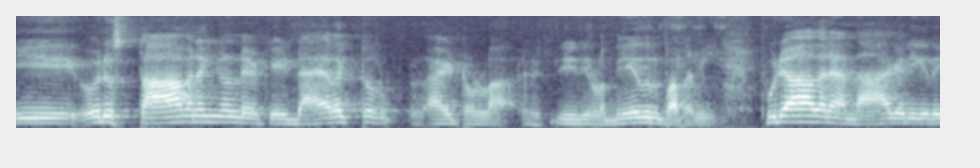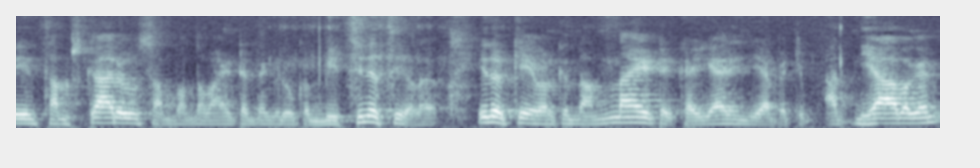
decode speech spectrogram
ഈ ഒരു സ്ഥാപനങ്ങളുടെയൊക്കെ ഡയറക്ടർ ആയിട്ടുള്ള രീതിയിലുള്ള നേതൃപദവി പുരാതന നാഗരികതയും സംസ്കാരവും സംബന്ധമായിട്ട് എന്തെങ്കിലുമൊക്കെ ബിസിനസ്സുകൾ ഇതൊക്കെ ഇവർക്ക് നന്നായിട്ട് കൈകാര്യം ചെയ്യാൻ പറ്റും. അധ്യാപകൻ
